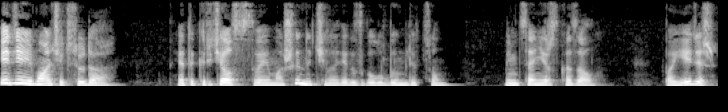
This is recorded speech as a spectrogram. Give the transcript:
«Иди, мальчик, сюда!» Это кричал со своей машины человек с голубым лицом. Милиционер сказал, Поедешь?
